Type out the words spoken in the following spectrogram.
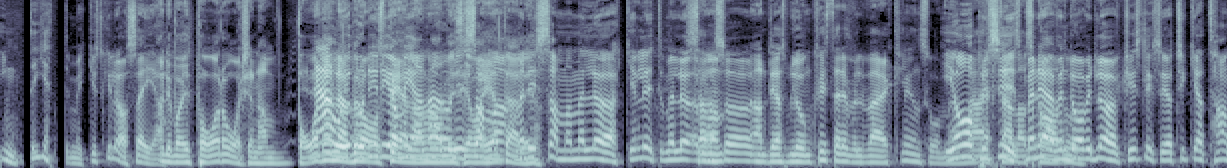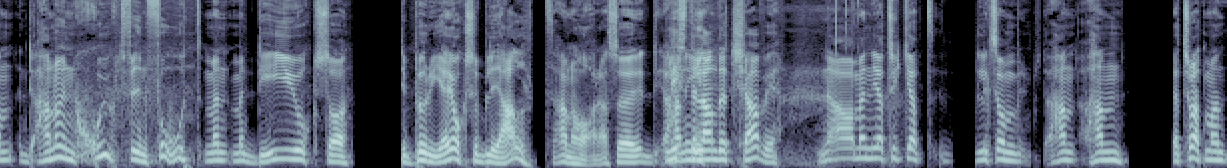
inte jättemycket skulle jag säga. Och det var ett par år sedan han var Nej, den där bra och det är det spelaren. Jag menar, och det är samma, men det är samma med Löken lite. Med lö samma, alltså... Andreas Blomqvist är det väl verkligen så? Ja, precis. Men skador. även David Löfqvist. Liksom, jag tycker att han, han har en sjukt fin fot, men, men det är ju också det börjar ju också bli allt han har. Alltså, Listerlandet är... Xavi. Ja, men jag tycker att liksom han, han, jag tror att man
